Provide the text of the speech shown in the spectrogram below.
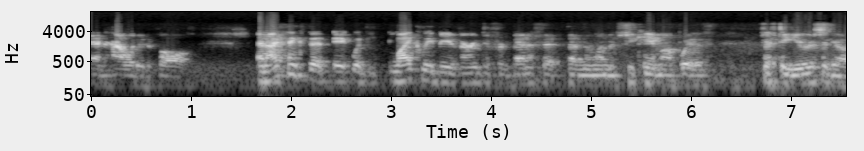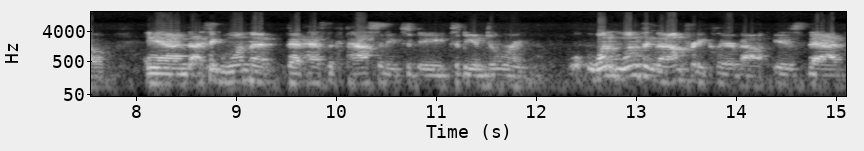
and how would it evolve? And I think that it would likely be a very different benefit than the one that she came up with 50 years ago. And I think one that, that has the capacity to be to be enduring. One one thing that I'm pretty clear about is that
